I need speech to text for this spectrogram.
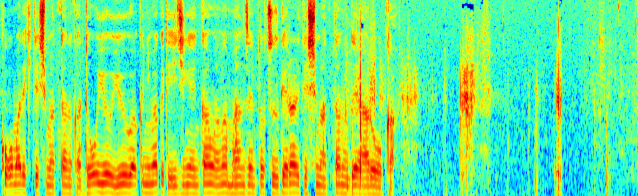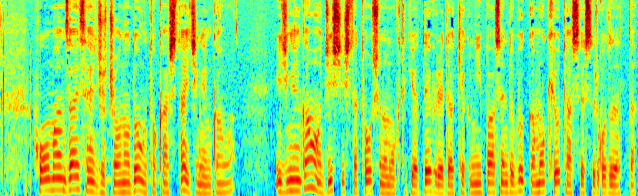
ここまで来てしまったのかどういう誘惑に負けて異次元緩和が漫然と続けられてしまったのであろうか放満財政助長の道具と化した異次元緩和異次元緩和を実施した当初の目的はデフレ脱却2%物価目標を達成することだった。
